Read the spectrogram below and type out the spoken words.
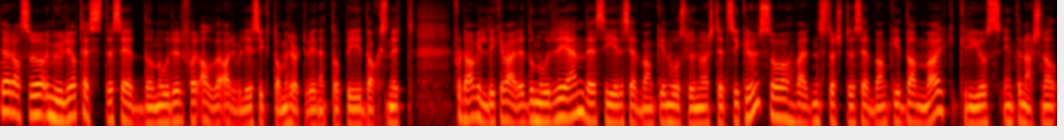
Det er altså umulig å teste sæddonorer for alle arvelige sykdommer, hørte vi nettopp i Dagsnytt. For da vil det ikke være donorer igjen, det sier sædbanken ved Oslo universitetssykehus og verdens største sædbank i Danmark, Kryos International.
